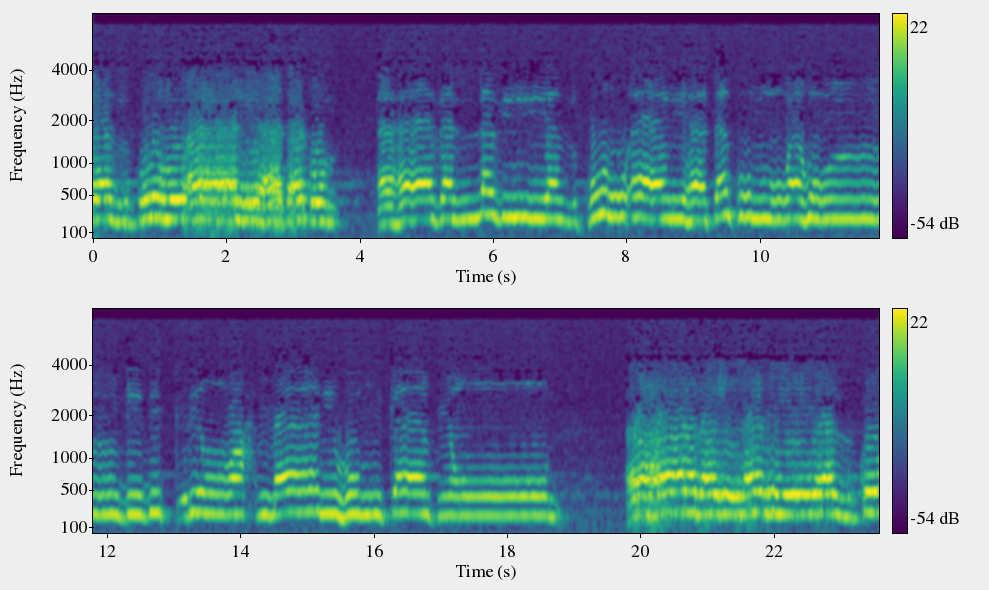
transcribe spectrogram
يذكر آلهتكم أهذا الذي يذكر آلهتكم وهم بذكر الرحمن هم كافرون. أهذا الذي يذكر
